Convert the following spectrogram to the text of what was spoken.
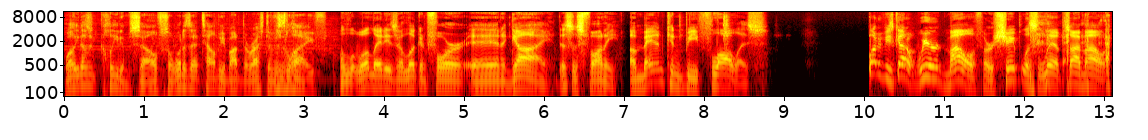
well, he doesn't clean himself, so what does that tell me about the rest of his life? What ladies are looking for in a guy? This is funny. A man can be flawless. What if he's got a weird mouth or shapeless lips? I'm out.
